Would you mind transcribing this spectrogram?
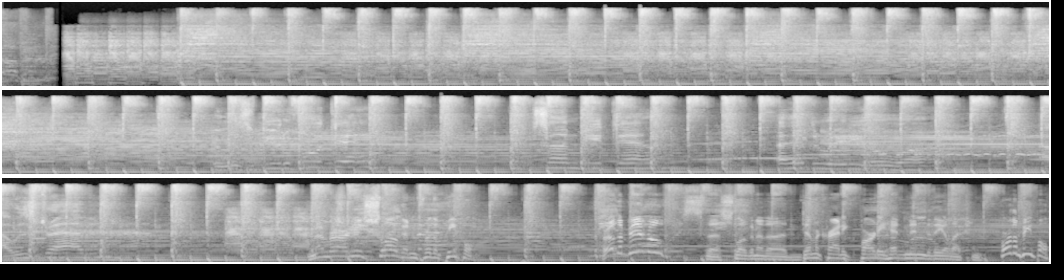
our new slogan for the people. For the people. It's the slogan of the Democratic Party heading into the election. For the people.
